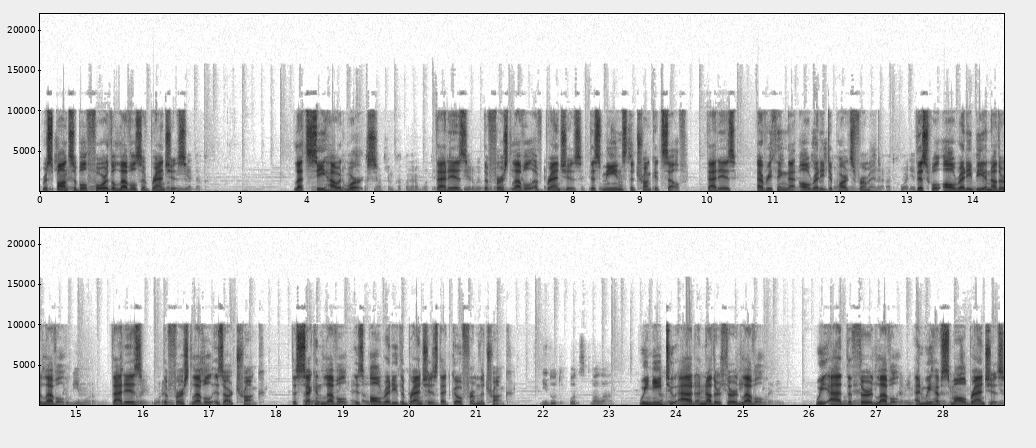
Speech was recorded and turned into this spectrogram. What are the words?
Responsible for the levels of branches, Let's see how it works. That is, the first level of branches, this means the trunk itself. That is, everything that already departs from it. This will already be another level. That is, the first level is our trunk. The second level is already the branches that go from the trunk. We need to add another third level. We add the third level, and we have small branches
